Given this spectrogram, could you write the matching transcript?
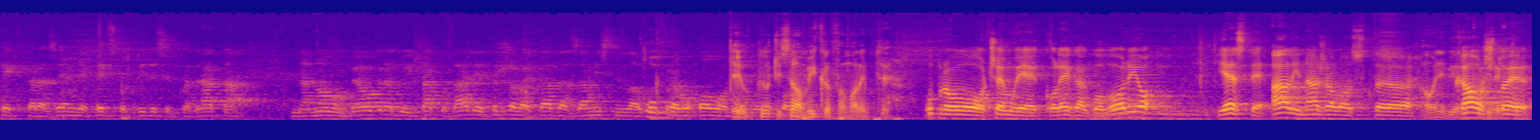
hektara zemlje, 530 kvadrata na Novom Beogradu i tako dalje. Država je tada zamislila upravo ovo... E, uključi kolega- samo mikrofon, molim te. Upravo ovo o čemu je kolega govorio, jeste, ali nažalost, e, je bio kao što je,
